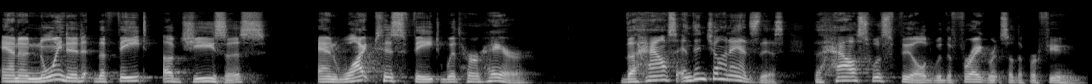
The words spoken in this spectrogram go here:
and anointed the feet of Jesus and wiped his feet with her hair. The house, and then John adds this, the house was filled with the fragrance of the perfume.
